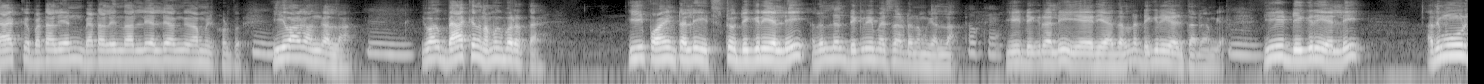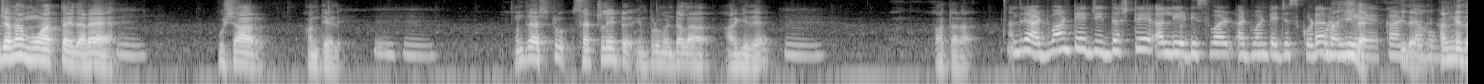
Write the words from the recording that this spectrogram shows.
ಬ್ಯಾಕ್ ಬೆಟಾಲಿಯನ್ ಬೆಟಾಲಿಯಿಂದ ಅಲ್ಲಿ ಅಲ್ಲಿ ಹಂಗೆ ಗಮನಿಸ್ಕೊಡ್ತು ಇವಾಗ ಹಂಗಲ್ಲ. ಇವಾಗ ಇವಾಗ ಬ್ಯಾಕಿಂದ ನಮಗೆ ಬರುತ್ತೆ. ಈ ಪಾಯಿಂಟಲ್ಲಿ ಇಷ್ಟು ಡಿಗ್ರಿಯಲ್ಲಿ ಅದರಲ್ಲಿ ಡಿಗ್ರಿ ಮೆಸರ್ಡ್ ನಮಗೆಲ್ಲ. ಈ ಡಿಗ್ರಿಯಲ್ಲಿ ಈ ಏರಿಯಾದೆಲ್ಲ ಡಿಗ್ರಿ ಹೇಳ್ತಾರೆ ನಮಗೆ. ಈ ಡಿಗ್ರಿಯಲ್ಲಿ ಹದಿಮೂರು ಜನ ಮೂವ್ ಆಗ್ತಾ ಇದ್ದಾರೆ. ಹುಷಾರ್ ಅಂತೇಳಿ. ಅಂದರೆ ಅಷ್ಟು ಸ್ಯಾಟಲೈಟ್ ಇಂಪ್ರೂವ್ಮೆಂಟ್ ಎಲ್ಲ ಆಗಿದೆ. ಆ ಥರ. ಅಂದ್ರೆ ಅಡ್ವಾಂಟೇಜ್ ಇದ್ದಷ್ಟೇ ಅಲ್ಲಿ ಡಿಸ್ವಾ ಅಡ್ವಾಂಟೇಜಸ್ ಕೂಡ ಇದೆ ಖಂಡಿತ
